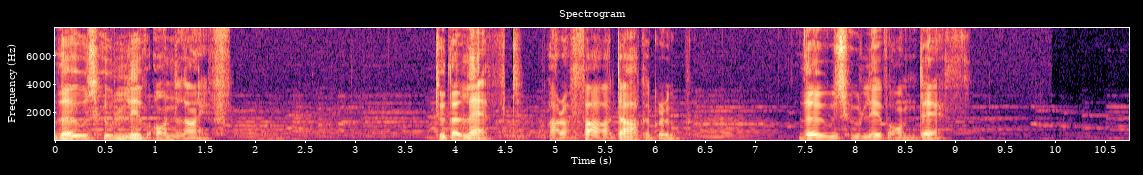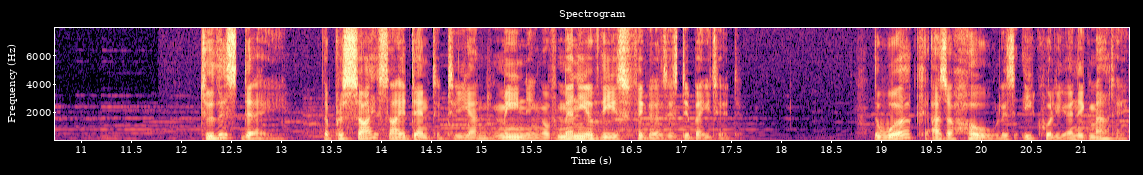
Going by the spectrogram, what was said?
those who live on life. To the left are a far darker group, those who live on death. To this day, the precise identity and meaning of many of these figures is debated. The work as a whole is equally enigmatic.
